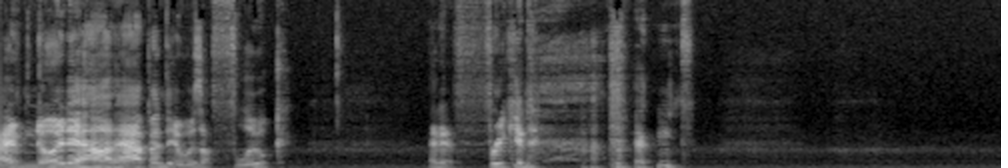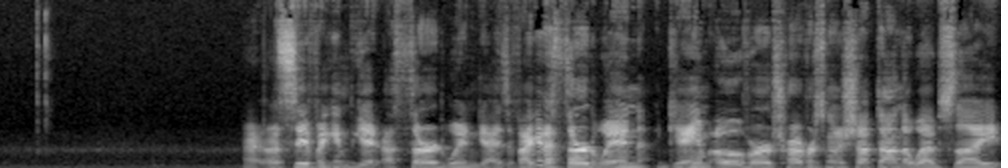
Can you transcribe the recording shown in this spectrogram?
I have no idea how it happened. It was a fluke. And it freaking happened. All right, let's see if we can get a third win, guys. If I get a third win, game over. Trevor's going to shut down the website.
